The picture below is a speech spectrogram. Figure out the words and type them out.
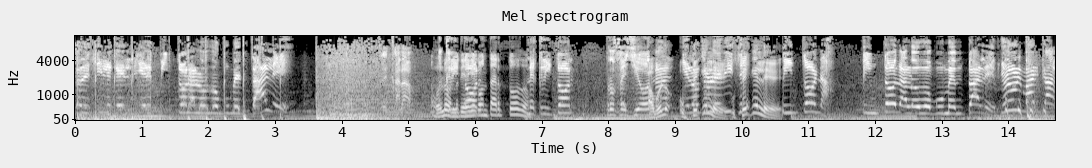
para decirle que él quiere pistola a los documentales. Descarado. Abuelo, no tiene que contar todo. Un escritor profesional. Abuelo, y el ¿usted otro qué le lee? dice, ¿Usted qué lee? Pintona. Pintona los documentales. Yo leo el marca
